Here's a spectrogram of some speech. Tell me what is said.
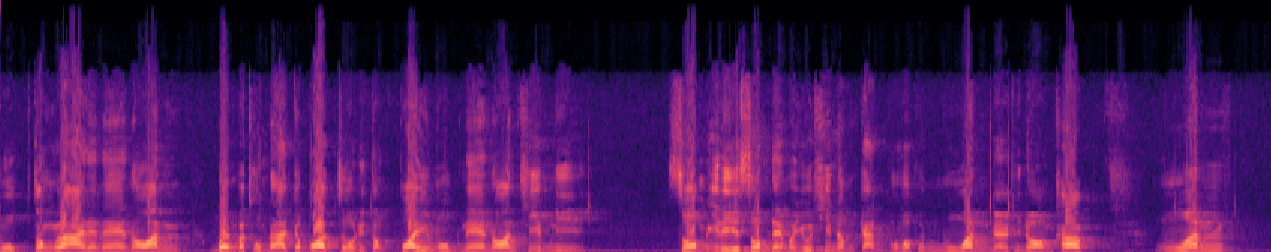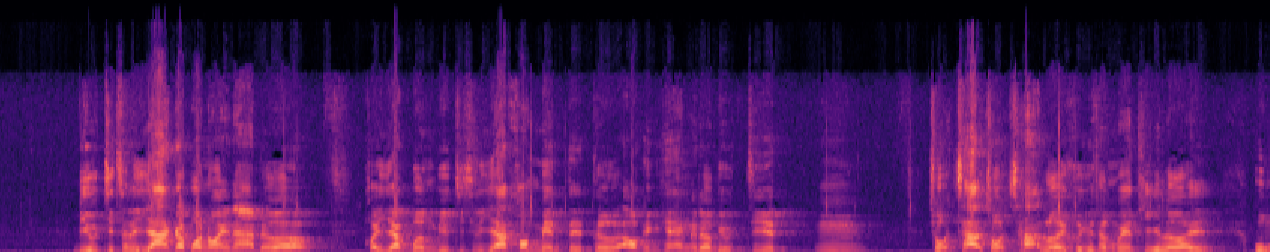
มุกต้องร้ายแน่นอน เบิ้ลปทุมราชกับบอโจนี่ต้องปล่อยมุกแน่นอนทีมนี่สมอีหลีสมแต่มาอยู่ที่น้ำกัน เพราะว่าเพิ่นมวนแหมพี่น้องครับมวนบิวจิตรชริยากับบอหน่อยหนาเด้อ คอยอยากเบิ่งบิวจิตรชริยาคอมเมนต์เตอร์เอาแห้งๆเลยเด้อบิวจิตอืมโชะชะโชะชะเลยคืออยู่ทั้งเวทีเลย อุ้ง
